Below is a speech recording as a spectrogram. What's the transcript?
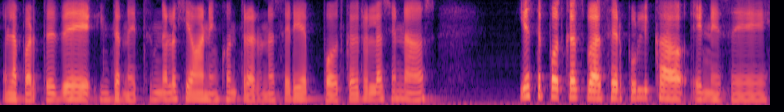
En la parte de Internet y tecnología van a encontrar una serie de podcasts relacionados y este podcast va a ser publicado en, ese,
